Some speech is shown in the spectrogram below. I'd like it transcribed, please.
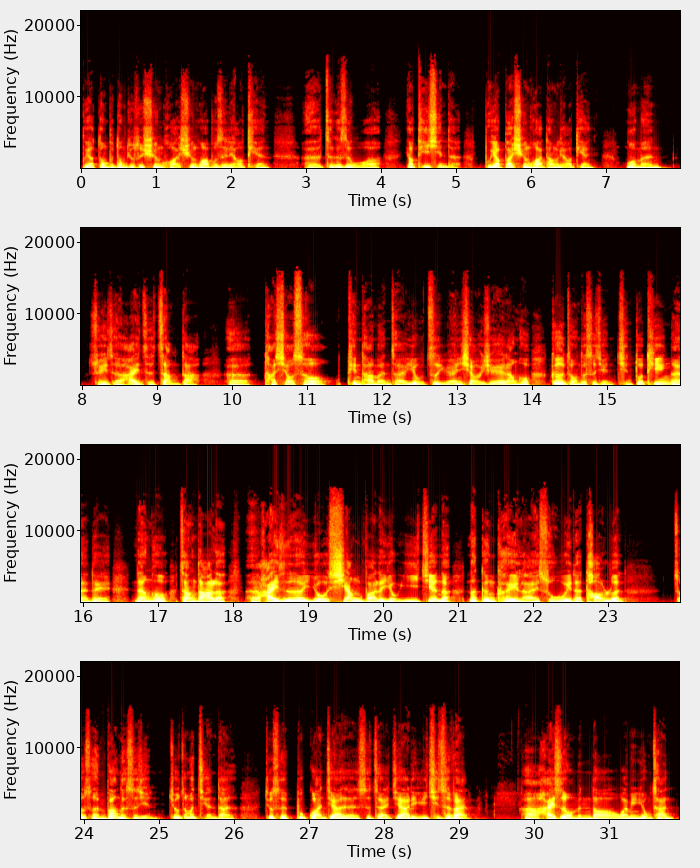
不要动不动就是训话，训话不是聊天，呃，这个是我要提醒的，不要把训话当聊天。我们随着孩子长大，呃，他小时候。听他们在幼稚园、小学，然后各种的事情，请多听哎，对。然后长大了，呃，孩子呢有想法了、有意见了，那更可以来所谓的讨论，这是很棒的事情。就这么简单，就是不管家人是在家里一起吃饭，啊，还是我们到外面用餐，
